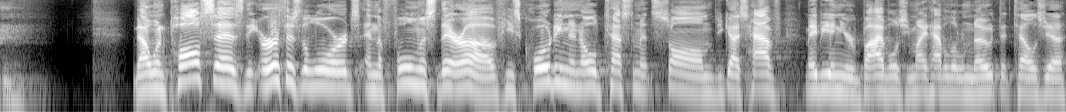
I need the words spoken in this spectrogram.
now, when Paul says the earth is the Lord's and the fullness thereof, he's quoting an Old Testament psalm. You guys have, maybe in your Bibles, you might have a little note that tells you,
